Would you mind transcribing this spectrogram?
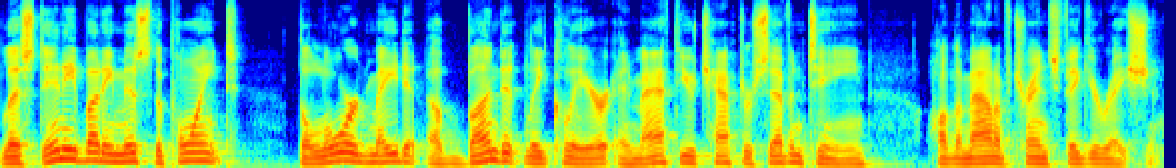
lest anybody miss the point, the Lord made it abundantly clear in Matthew chapter 17 on the Mount of Transfiguration.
